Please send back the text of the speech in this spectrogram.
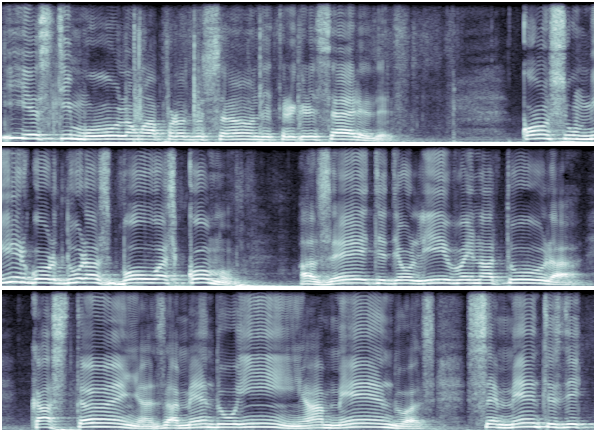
e estimulam a produção de triglicérides. Consumir gorduras boas como azeite de oliva in natura, castanhas, amendoim, amêndoas, sementes de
